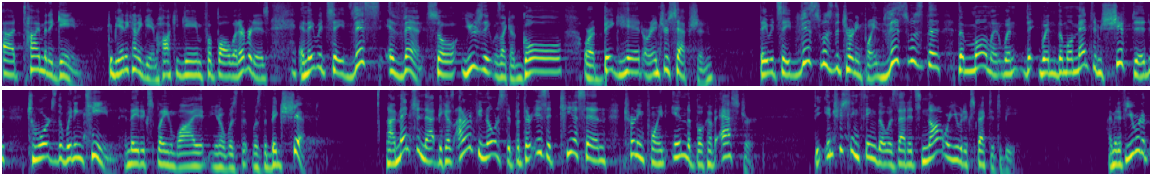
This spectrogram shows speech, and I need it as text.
uh, time in a game. It could be any kind of game, hockey game, football, whatever it is. And they would say this event, so usually it was like a goal or a big hit or interception. They would say this was the turning point. This was the, the moment when the, when the momentum shifted towards the winning team. And they'd explain why it you know, was, the, was the big shift. Now, I mentioned that because I don't know if you noticed it, but there is a TSN turning point in the book of Esther. The interesting thing, though, is that it's not where you would expect it to be. I mean, if you were to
